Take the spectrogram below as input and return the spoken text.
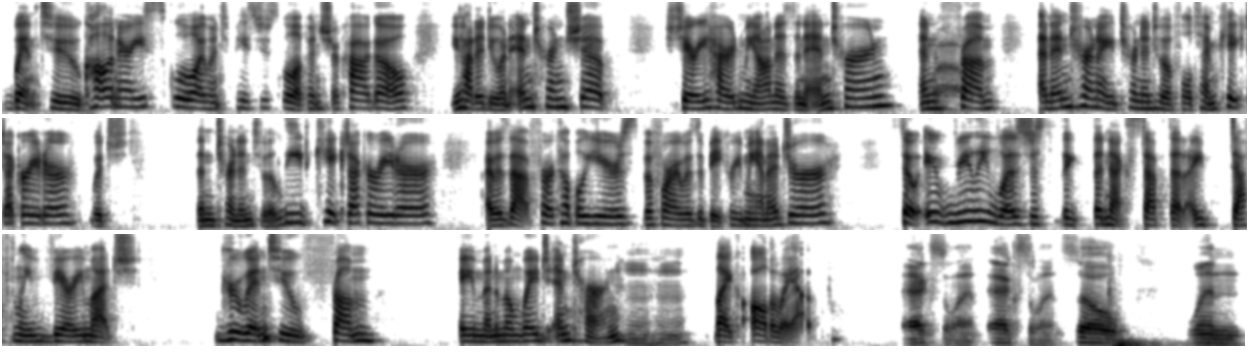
went to culinary school. I went to pastry school up in Chicago. You had to do an internship. Sherry hired me on as an intern, and Wow. from an intern, I turned into a full time cake decorator, which then turned into a lead cake decorator. I was that for a couple years before I was a bakery manager. So it really was just the, the next step that I definitely very much grew into from a minimum wage intern, Mm-hmm. like all the way up. Excellent, excellent. So when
